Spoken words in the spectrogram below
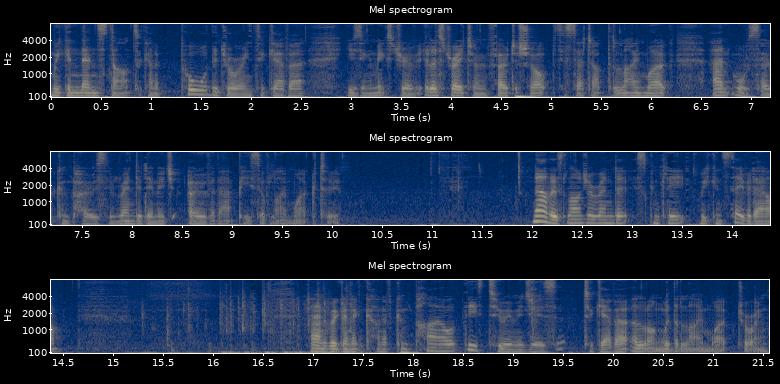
we can then start to kind of pull the drawing together using a mixture of Illustrator and Photoshop to set up the line work and also compose the rendered image over that piece of line work too. Now this larger render is complete, we can save it out and we're going to kind of compile these two images together along with the line work drawing.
